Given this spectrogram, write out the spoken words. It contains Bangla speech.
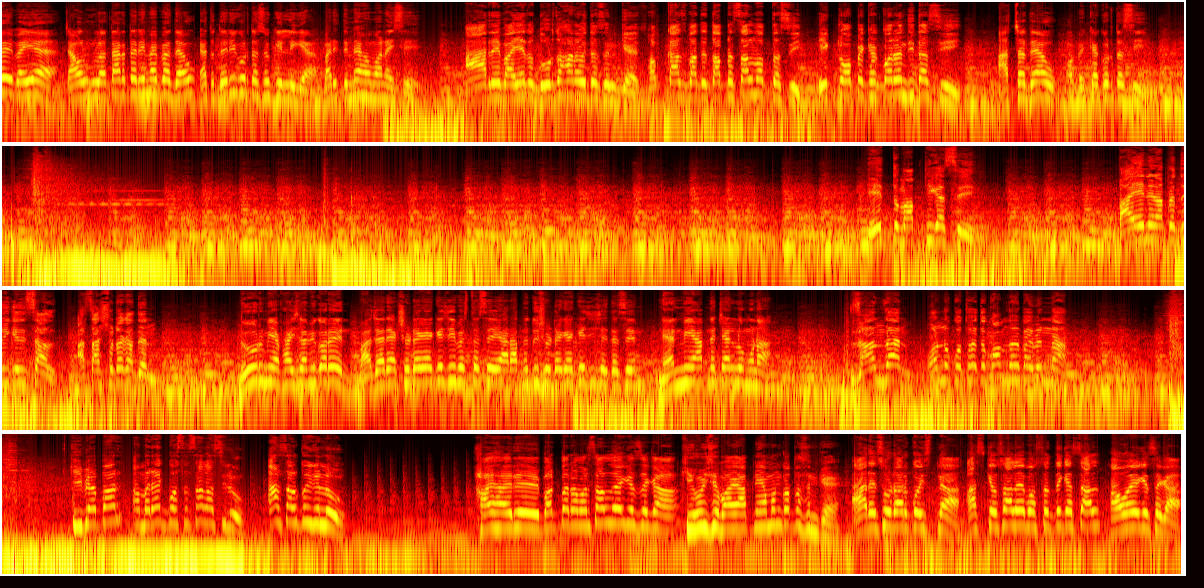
এই ভাইয়া তাড়াতাড়ি মাপা দাও। এত দেরি করতেছো কি লিগা? বাড়িতে মেহমান আইছে। আরে ভাই এত দৌড় হারা হইতেছেন কে? সব কাজ বাদে তো আপনার চাল মাপতাছি। একটু অপেক্ষা করেন দিতাছি। আচ্ছা দেও অপেক্ষা করতেছি। এই তো মাপ ঠিক আছে। ভাই এনেন আপনার দুই কেজি চাল। আর চারশো টাকা দেন। দূর মিয়া ফাইজলামি করেন। বাজারে একশো টাকা কেজি বেচতেছে আর আপনি দুশো টাকা কেজি চাইতেছেন। নেন মিয়া আপনি চাইলো মোনা যান যান অন্য কোথাও তো কম দামে পাইবেন না। কি ব্যাপার? আমার এক বস্তা চাল আছিল আর চাল কই গেল? হায় হায় রে বাটবার আমার চাল হয়ে গেছে গা। কি হয়েছে ভাই আপনি এমন করতেছেন কে? আরে ছোট আর কইস না। আজকেও চালের বস্তা থেকে চাল হাওয়া হয়ে গেছে গা।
